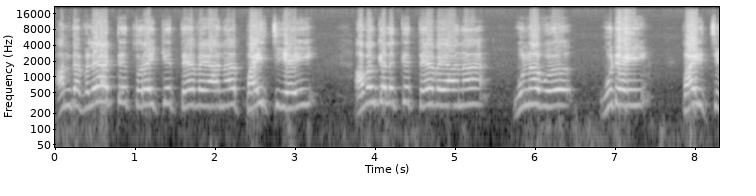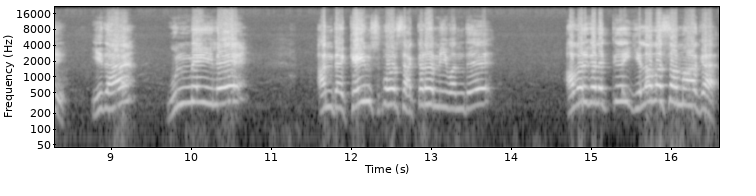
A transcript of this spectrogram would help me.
அந்த விளையாட்டுத் துறைக்கு தேவையான பயிற்சியை அவங்களுக்கு தேவையான உணவு உடை பயிற்சி. இதை உண்மையிலே அந்த கெய்ம் ஸ்போர்ட்ஸ் அகாடமி வந்து அவர்களுக்கு இலவசமாக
